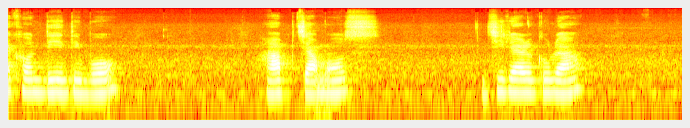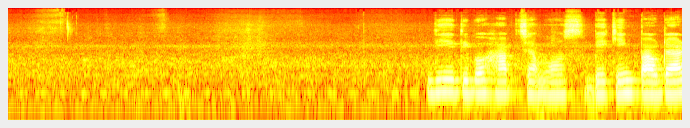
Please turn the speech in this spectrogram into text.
এখন দিয়ে দিব হাফ চামচ জিরার গুঁড়া। দিয়ে দিব হাফ চামচ বেকিং পাউডার।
